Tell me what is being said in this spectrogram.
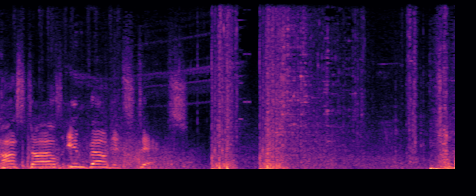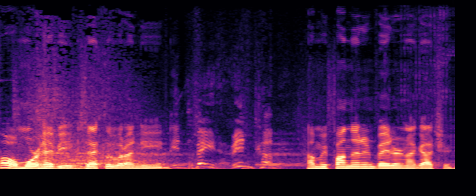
Hostiles inbound at sticks. Oh, more heavy. Exactly what I need. Invader incoming. Help me find that invader and I got you.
